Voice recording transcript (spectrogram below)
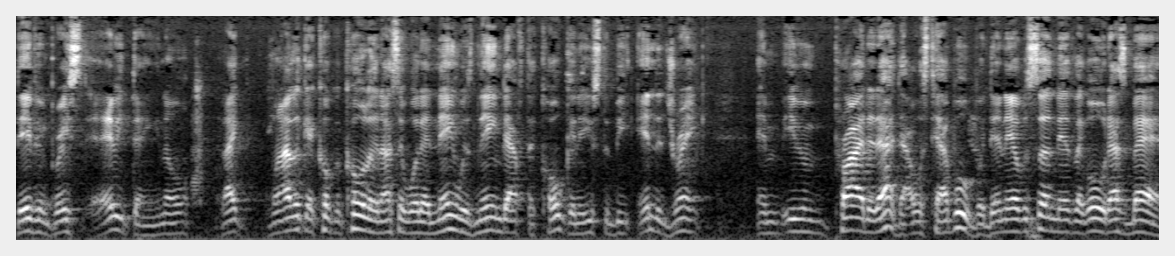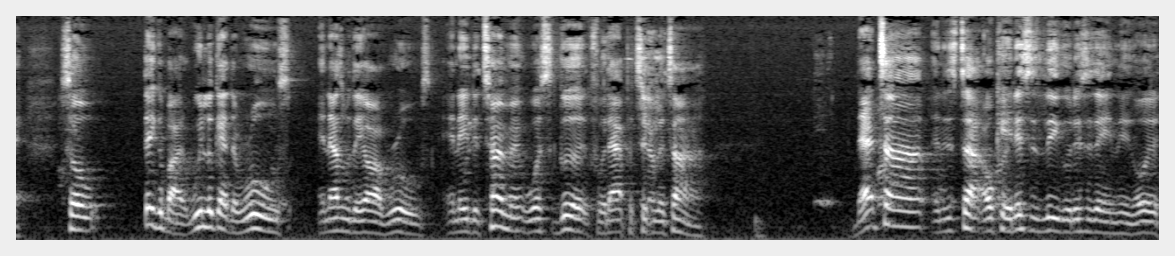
they've embraced everything. You know, like when I look at Coca Cola and I said, well, their name was named after Coke and it used to be in the drink. And even prior to that, that was taboo. But then all of a sudden, it's like, oh, that's bad. So think about it. We look at the rules, and that's what they are rules, and they determine what's good for that particular time. That time and this time, okay, this is legal, this is ain't legal. Oh,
